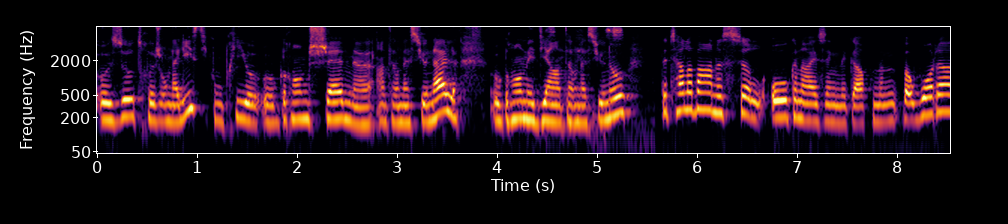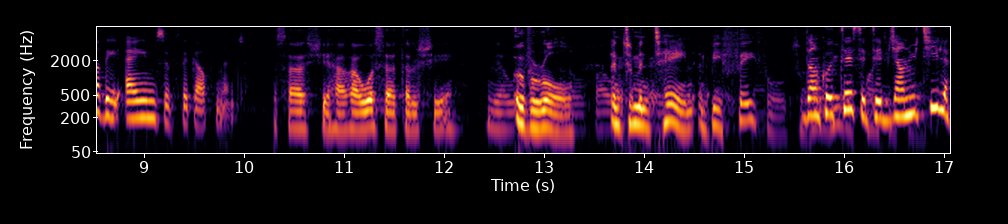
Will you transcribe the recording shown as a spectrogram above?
aux autres journalistes, y compris aux, aux grandes chaînes internationales, aux grands médias internationaux. The Taliban are still organizing the government, but what are the aims of the government? اساس شي هغه وساتل شي. D'un côté, c'était bien utile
